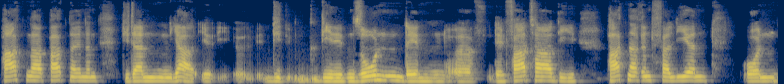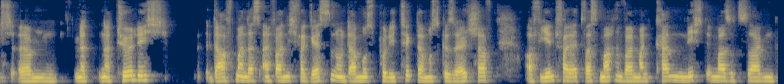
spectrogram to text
Partner, Partnerinnen, die dann ja die, die den Sohn, den äh, den Vater, die Partnerin verlieren, und ähm, na natürlich darf man das einfach nicht vergessen und da muss Politik, da muss Gesellschaft auf jeden Fall etwas machen, weil man kann nicht immer sozusagen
